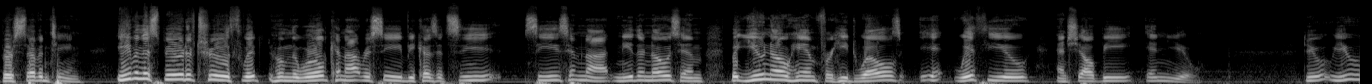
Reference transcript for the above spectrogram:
Verse 17 Even the Spirit of truth, which, whom the world cannot receive because it see, sees him not, neither knows him, but you know him, for he dwells with you and shall be in you. Do you, you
